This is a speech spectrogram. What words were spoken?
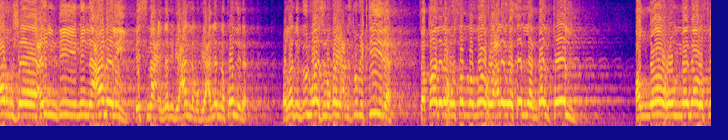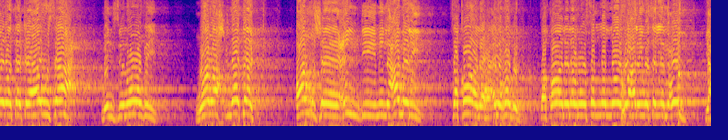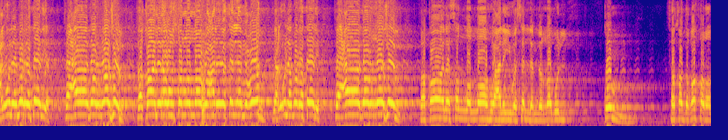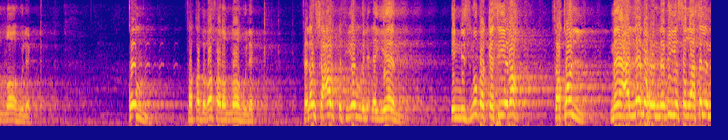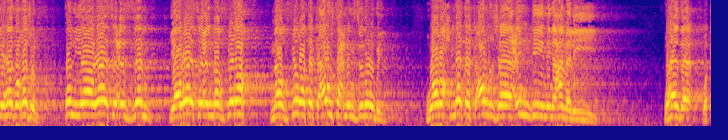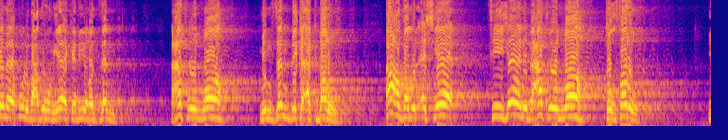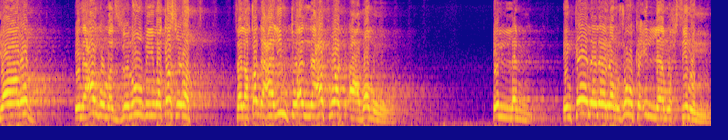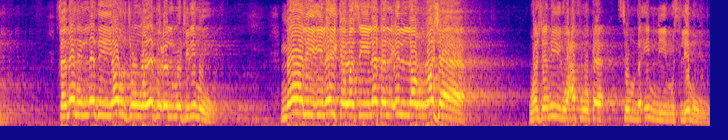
أرجى عندي من عملي. اسمع النبي بيعلم وبيعلمنا كلنا. الراجل بيقول وازن وبيع عن ذنوبي كتيرة. فقال له صلى الله عليه وسلم بل قل اللهم مغفرتك أوسع من ذنوبي ورحمتك أرجى عندي من عملي. فقالها أي الرجل فقال له صلى الله عليه وسلم عد. يعني قولها مرة ثانية. فعاد الرجل فقال له صلى الله عليه وسلم عد. يعني قولها مرة ثانية. فعاد الرجل فقال صلى الله عليه وسلم للرجل قم فقد غفر الله لك. قم فقد غفر الله لك. فلو شعرت في يوم من الأيام إن ذنوبك كثيرة فقل ما علمه النبي صلى الله عليه وسلم لهذا الرجل. قل يا واسع الذنب يا واسع المغفرة مغفرتك أوسع من ذنوبي. ورحمتك أرجى عندي من عملي. وهذا وكما يقول بعضهم يا كبير الذنب عفو الله من ذنبك أكبر. أعظم الأشياء في جانب عفو الله تغفر. يا رب إن عظمت ذنوبي وكثرت فلقد علمت أن عفوك أعظم. إن لم إن كان لا يرجوك إلا محسن. فمن الذي يرجو ويدعو المجرم؟ ما لي إليك وسيلة إلا الرجا. وجميل عفوك ثم إني مسلم.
